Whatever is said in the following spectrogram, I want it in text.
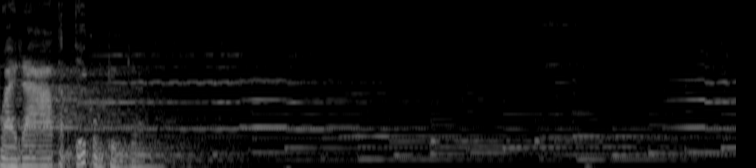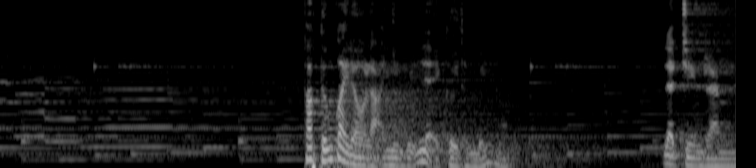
Ngoài ra, thậm chí còn truyền rằng, Pháp tướng quay đầu lại nhìn quỷ lệ cười thần bí nói, Là truyền rằng,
